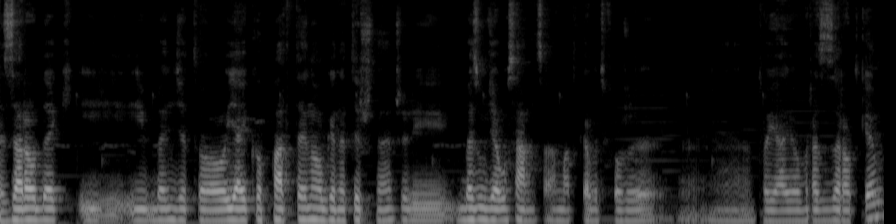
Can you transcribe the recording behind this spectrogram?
zarodek i, i będzie to jajko partenogenetyczne, czyli bez udziału samca. Matka wytworzy e, to jajo wraz z zarodkiem.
